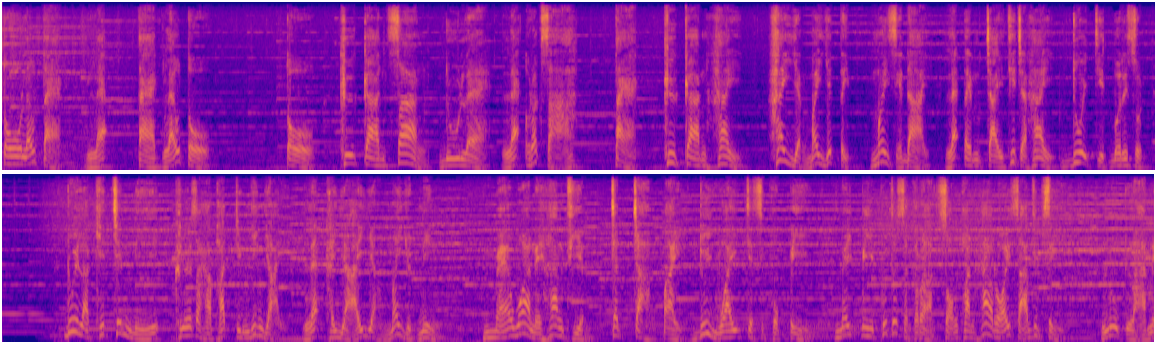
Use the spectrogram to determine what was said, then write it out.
โตแล้วแตกและแตกแล้วโต โตคือการสร้างดูแลและรักษา แตกคือการให้ให้อย่างไม่ยึดติด ไม่เสียดาย และเต็มใจที่จะให้ด้วยจิตบริสุทธิ์ ด้วยหลักคิดเช่นนี้ เครือสหพัฒน์จึงยิ่งใหญ่ และขยายอย่างไม่หยุดนิ่ง แม้ว่าในห้างเทียมจะจากไปด้วยวัย 76 ปี ในปีพุทธศักราช 2534 ลูกหลานใน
